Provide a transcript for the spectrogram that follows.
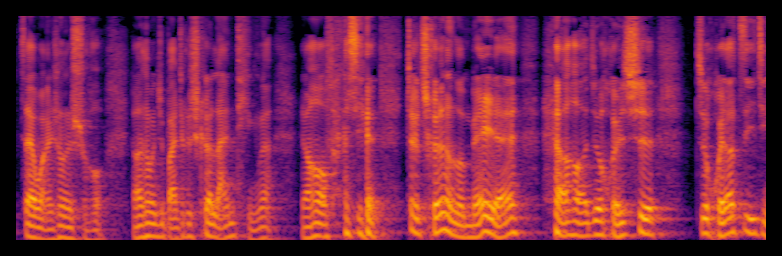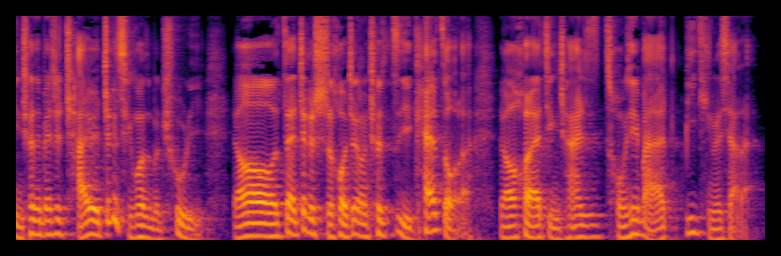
在晚上的时候，然后他们就把这个车拦停了，然后发现这个车上怎么没人，然后就回去就回到自己警车那边去查阅这个情况怎么处理，然后在这个时候这辆车自己开走了，然后后来警察还是重新把它逼停了下来。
